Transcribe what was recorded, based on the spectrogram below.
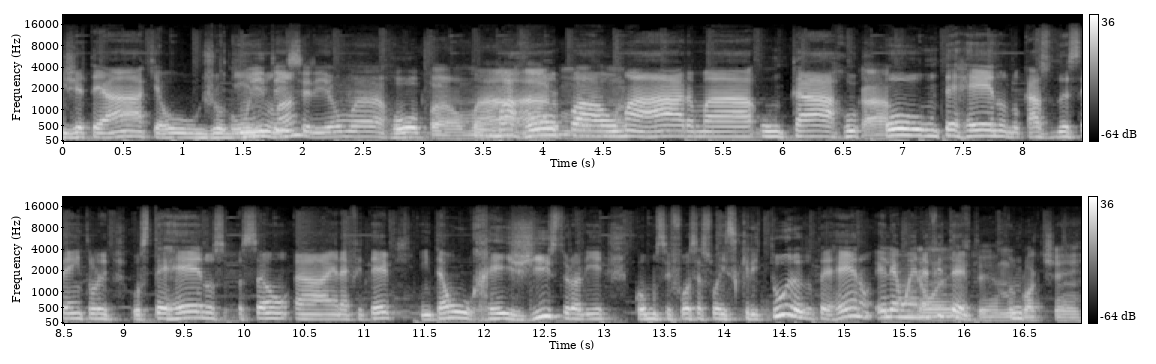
GTA, que é o joguinho. Um item lá. seria uma roupa, uma, uma roupa, arma, uma... uma... arma, um carro, carro, ou um terreno. No caso do Central, os terrenos são a NFT. Então o registro ali, como se fosse a sua escritura do terreno, ele é um é NFT. Um NFT no blockchain.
